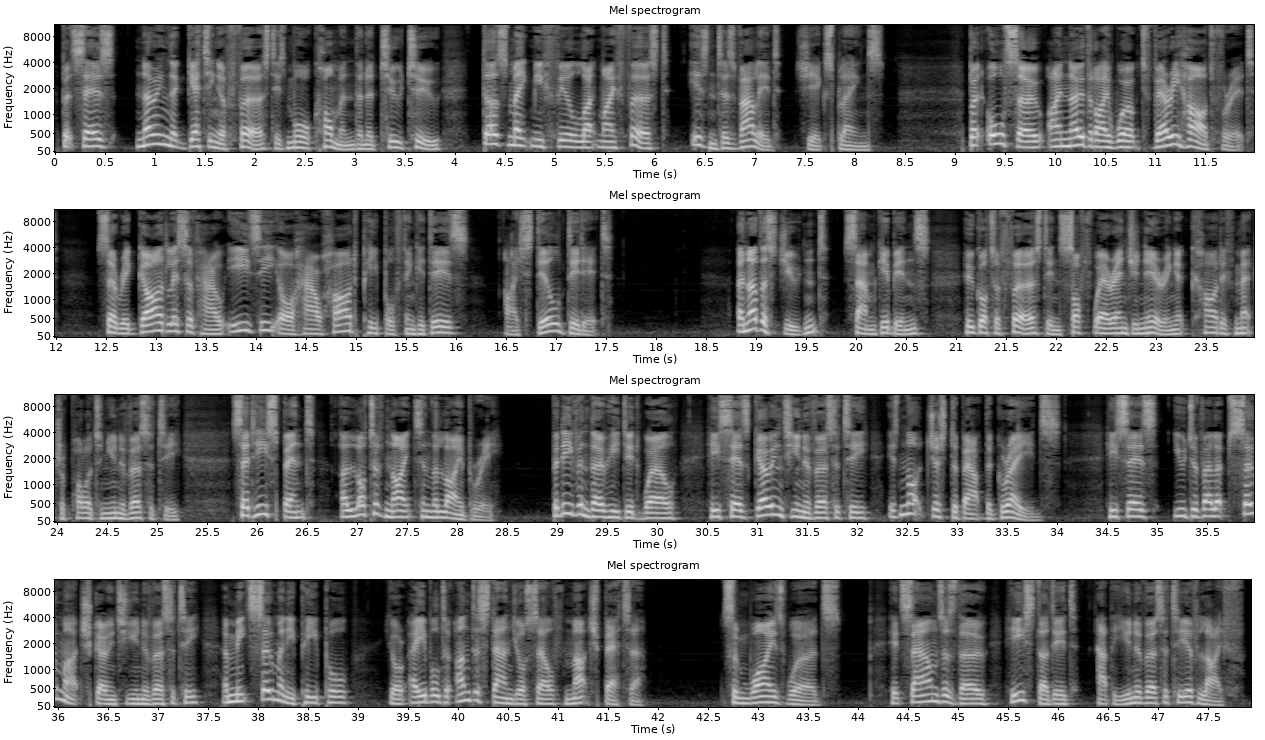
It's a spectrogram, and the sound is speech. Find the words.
but says, knowing that getting a first is more common than a 2 2 does make me feel like my first isn't as valid, she explains. But also, I know that I worked very hard for it, so regardless of how easy or how hard people think it is, I still did it. Another student, Sam Gibbins, who got a first in software engineering at Cardiff Metropolitan University, said he spent a lot of nights in the library. But even though he did well, he says going to university is not just about the grades. He says, You develop so much going to university and meet so many people, you're able to understand yourself much better. Some wise words. It sounds as though he studied at the University of Life.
